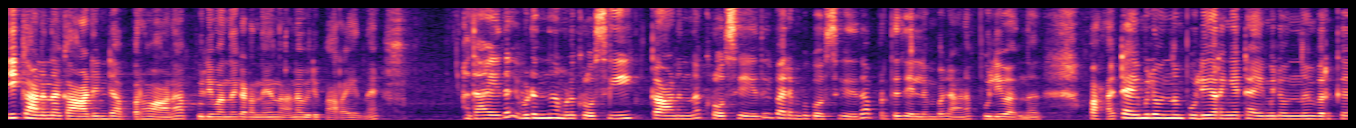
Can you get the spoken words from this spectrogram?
ഈ കാണുന്ന കാടിന്റെ അപ്പുറമാണ് പുലി വന്ന് കിടന്നതെന്നാണ് അവർ പറയുന്നത്. അതായത് ഇവിടുന്ന് നമ്മൾ ക്രോസ് ഈ കാണുന്ന ക്രോസ് ചെയ്ത് വരമ്പ് ക്രോസ് ചെയ്ത് അപ്പുറത്ത് ചെല്ലുമ്പോഴാണ് പുലി വന്നത്. അപ്പോൾ ആ ടൈമിലൊന്നും പുലി ഇറങ്ങിയ ടൈമിലൊന്നും ഇവർക്ക്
